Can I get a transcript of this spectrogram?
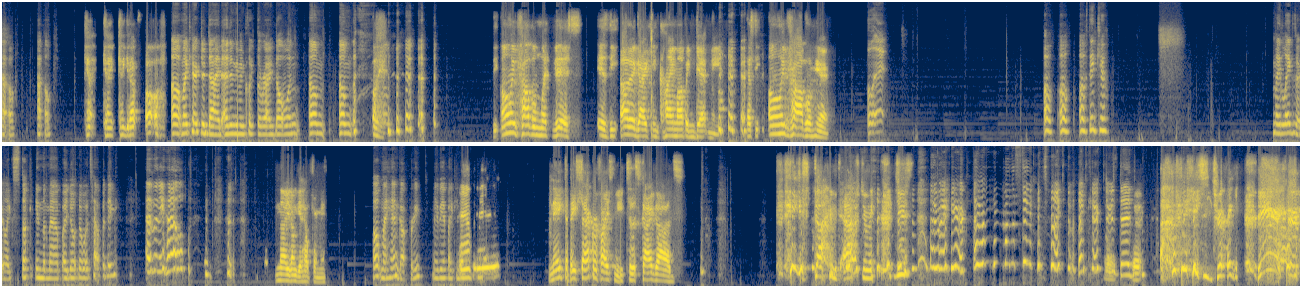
Uh-oh. Uh-oh. Can I, can I, can I get up? Oh, oh, Oh, my character died. I didn't even click the ragdoll one. Um, um. okay. The only problem with this is the other guy can climb up and get me. That's the only problem here. oh, oh, oh, thank you. My legs are like stuck in the map. I don't know what's happening. Anthony, help! No, you don't get help from me. Oh, my hand got free. Maybe if I can. Anthony. Nate, they sacrificed me to the sky gods. he just dived after me. Just I'm right here. I'm right here on the stairs. my, my character's oh. dead. he's dragging. Here!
